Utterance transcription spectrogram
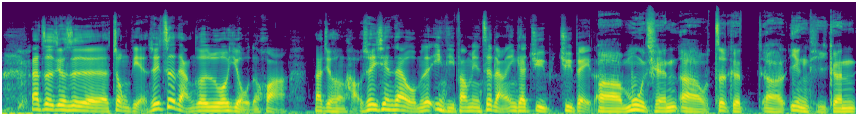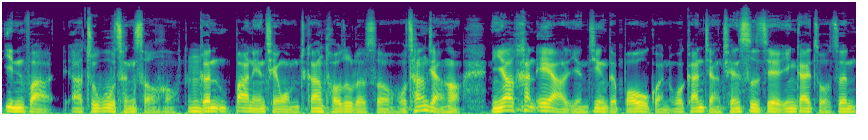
那这就是重点。所以这两个如果有的话，那就很好。所以现在我们的硬体方面，这两个应该具具备了。呃，目前呃这个呃硬体跟英法啊逐步成熟哈，跟八年前我们刚投入的时候，我常讲哈，你要看 AR 眼镜的博物馆，我敢讲全世界应该佐证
